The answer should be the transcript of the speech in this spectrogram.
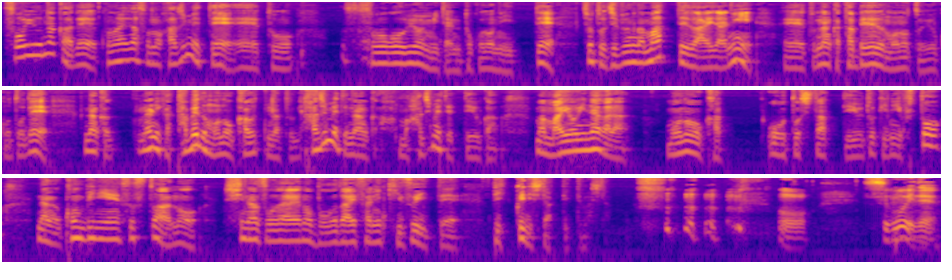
そういう中で、この間その初めて、えっ、と、総合病院みたいなところに行って、ちょっと自分が待ってる間に、えっ、と、なんか食べれるものということで、なんか何か食べるものを買うってなった時、初めてなんか、まあ初めてっていうか、まあ迷いながら物を買おうとしたっていう時に、ふと、なんかコンビニエンスストアの品揃えの膨大さに気づいて、びっくりしたって言ってました。おうすごいね。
